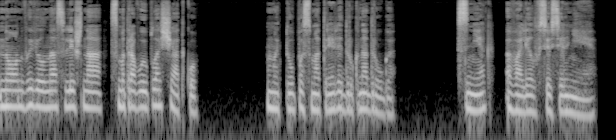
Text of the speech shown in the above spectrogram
но он вывел нас лишь на смотровую площадку. Мы тупо смотрели друг на друга. Снег валил все сильнее.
